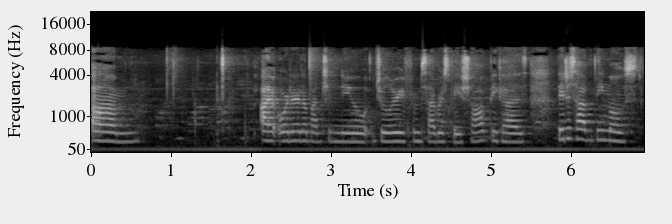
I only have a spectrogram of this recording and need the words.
um I ordered a bunch of new jewelry from Cyberspace Shop because they just have the most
